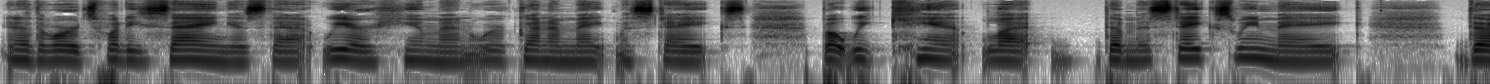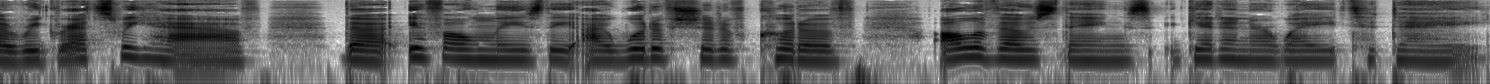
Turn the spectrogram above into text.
In other words, what he's saying is that we are human. We're going to make mistakes, but we can't let the mistakes we make, the regrets we have, the if onlys, the I would have, should have, could have, all of those things get in our way today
